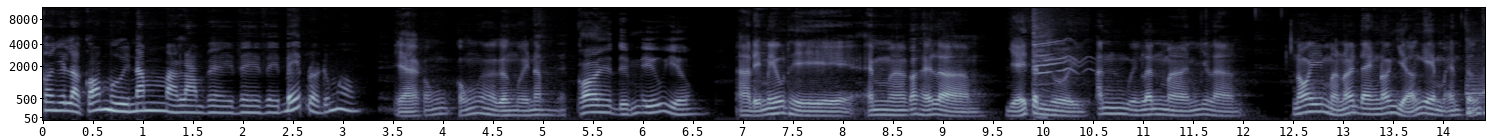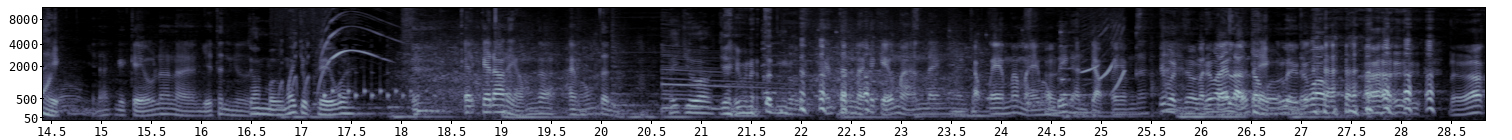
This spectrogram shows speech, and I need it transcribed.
coi như là có 10 năm mà làm về về về bếp rồi đúng không? Dạ cũng cũng ờ, gần 10 năm. Có điểm yếu gì không? À điểm yếu thì em ờ, có thể là dễ tin người. Anh Quyền Linh mà em như là Nói mà nói đang nói giỡn với em mà em tưởng thiệt. Vậy đó cái kiểu đó là dễ tin người. Cho anh mượn mấy chục triệu ấy cái cái đó thì không có em không tin thấy chưa? Vậy mà nó tin rồi em tin là cái kiểu mà anh đang chọc em á mà em không biết anh chọc em đó. Chứ bình thường Mình nếu ấy là cho mượn mình liền đúng không? Ừ, được.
